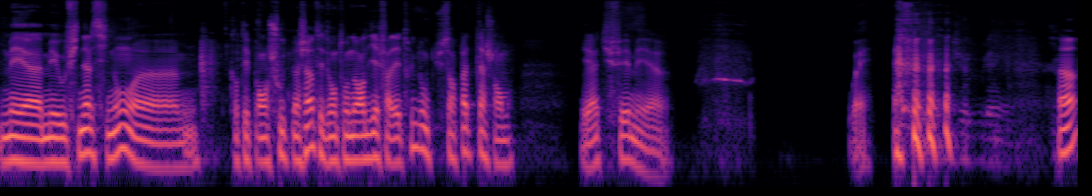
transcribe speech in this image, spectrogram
Mais, euh, mais au final, sinon, euh, quand t'es pas en shoot, machin, t'es devant ton ordi à faire des trucs, donc tu sors pas de ta chambre. Et là, tu fais, mais. euh, Hein?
